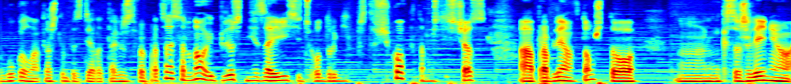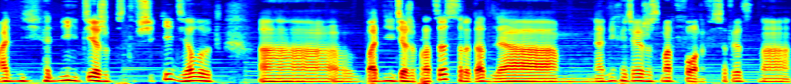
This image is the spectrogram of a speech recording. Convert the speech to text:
Google на то, чтобы сделать также свой процессор. Ну и плюс не зависеть от других поставщиков, потому что сейчас а, проблема в том, что к сожалению, одни, одни и те же поставщики делают а, одни и те же процессоры да, для одних и тех же смартфонов. Соответственно,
